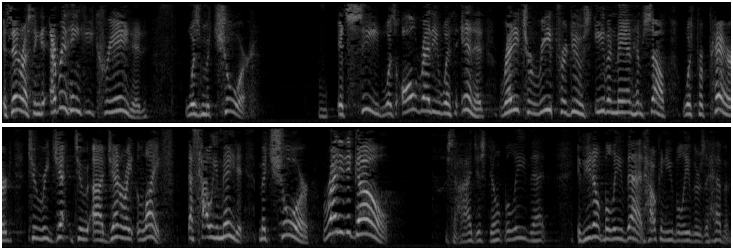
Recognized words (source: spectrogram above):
It's interesting that everything he created was mature. Its seed was already within it, ready to reproduce. Even man himself was prepared to, rege- to uh, generate life. That's how he made it. Mature, ready to go. You say, I just don't believe that. If you don't believe that, how can you believe there's a heaven?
